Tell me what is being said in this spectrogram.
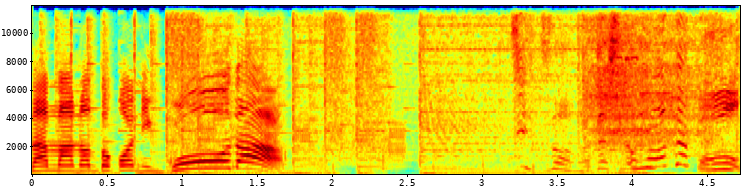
頭のとこに5だ。実は私のファンだったおお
